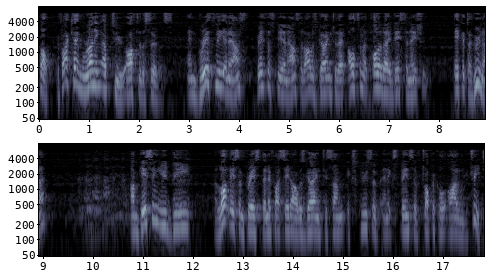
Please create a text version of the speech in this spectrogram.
Well, if I came running up to you after the service and breathlessly announced, breathlessly announced that I was going to that ultimate holiday destination, Eketahuna, I'm guessing you'd be a lot less impressed than if I said I was going to some exclusive and expensive tropical island retreat.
